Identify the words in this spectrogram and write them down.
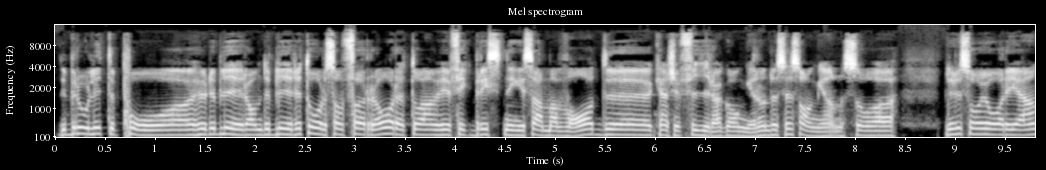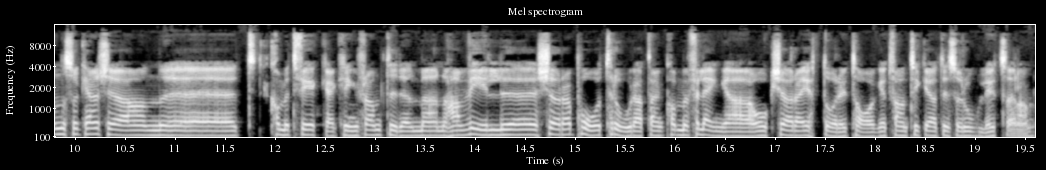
det beror lite på hur det blir. Om det blir ett år som förra året då han fick bristning i samma vad, eh, kanske fyra gånger under säsongen, så Blir det så i år igen så kanske han eh, kommer tveka kring framtiden, men han vill eh, köra på och tror att han kommer förlänga och köra ett år i taget, för han tycker att det är så roligt, säger han.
